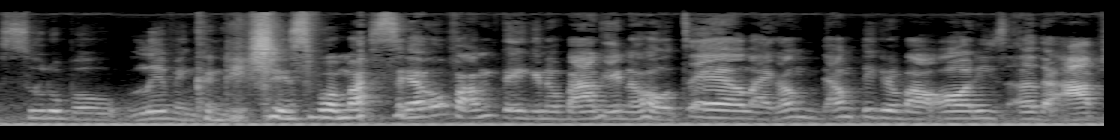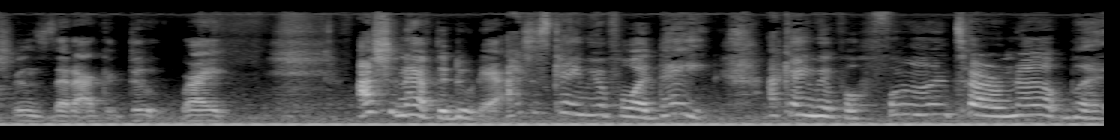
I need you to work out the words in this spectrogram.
suitable living conditions for myself. I'm thinking about getting a hotel. Like I'm I'm thinking about all these other options that I could do, right? I shouldn't have to do that. I just came here for a date. I came here for fun, turn up, but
